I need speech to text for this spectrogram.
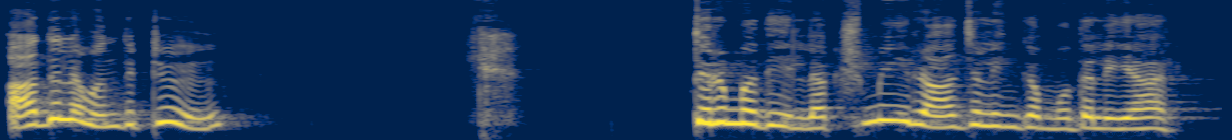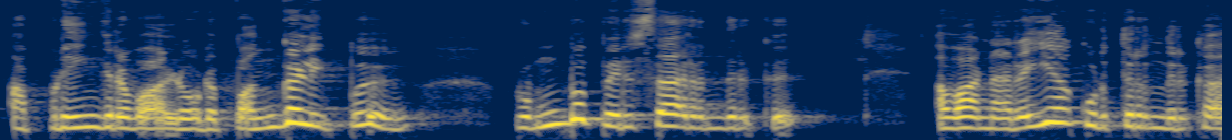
அதில் வந்துட்டு திருமதி லக்ஷ்மி ராஜலிங்க முதலியார் அப்படிங்கிறவாளோட பங்களிப்பு ரொம்ப பெருசாக இருந்திருக்கு. அவள் நிறையா கொடுத்துருந்துருக்கா.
